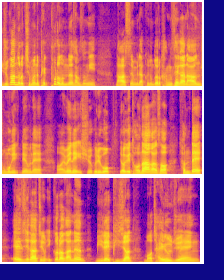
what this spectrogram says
2주간으로 치면은 100% 넘는 상승이 나왔습니다. 그 정도로 강세가 나온 종목이기 때문에 어, M&A 이슈 그리고 여기 더 나아가서 현대, LG가 지금 이끌어가는 미래 비전, 뭐 자율주행,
